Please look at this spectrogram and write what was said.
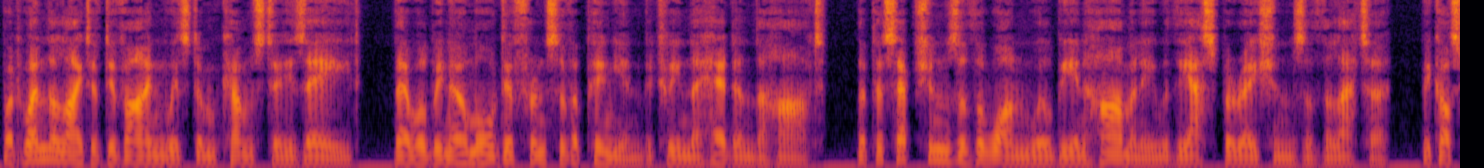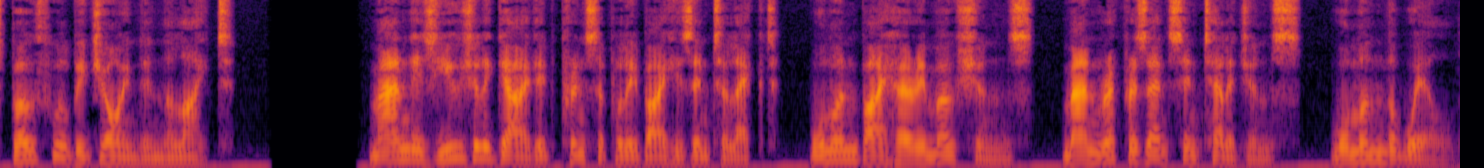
but when the light of divine wisdom comes to his aid, there will be no more difference of opinion between the head and the heart, the perceptions of the one will be in harmony with the aspirations of the latter, because both will be joined in the light. Man is usually guided principally by his intellect, woman by her emotions, Man represents intelligence, woman the will.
